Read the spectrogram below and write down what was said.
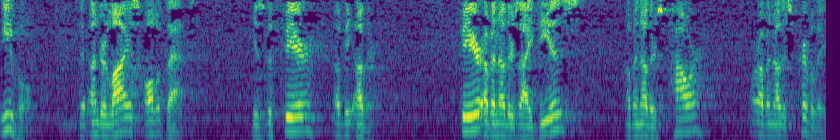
evil that underlies all of that is the fear of the other. Fear of another's ideas, of another's power, or of another's privilege.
